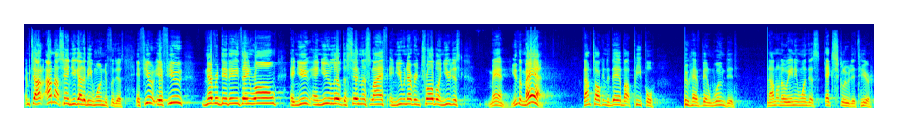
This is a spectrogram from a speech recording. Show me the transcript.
and I'm not saying you got to be wounded for this. If you, if you never did anything wrong and you and you lived a sinless life and you were never in trouble and you just man you're the man i'm talking today about people who have been wounded and i don't know anyone that's excluded here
